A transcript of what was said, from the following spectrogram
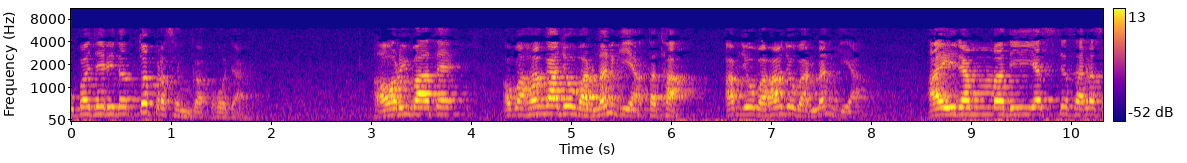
उपचरितत्व प्रसंग हो जाए। और भी बात है और वहाँ का जो वर्णन किया, तथा, अब जो वहाँ जो वर्णन किया ऐरम मदीय सरस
